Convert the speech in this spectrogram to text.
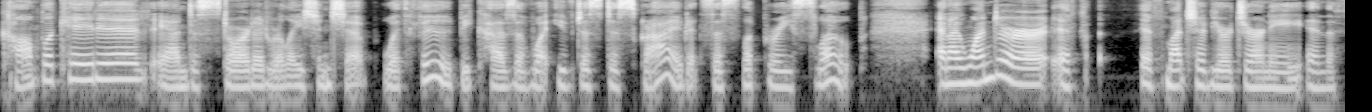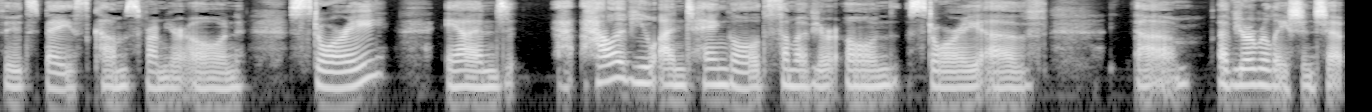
complicated and distorted relationship with food because of what you've just described. It's a slippery slope. And I wonder if if much of your journey in the food space comes from your own story and how have you untangled some of your own story of um, of your relationship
